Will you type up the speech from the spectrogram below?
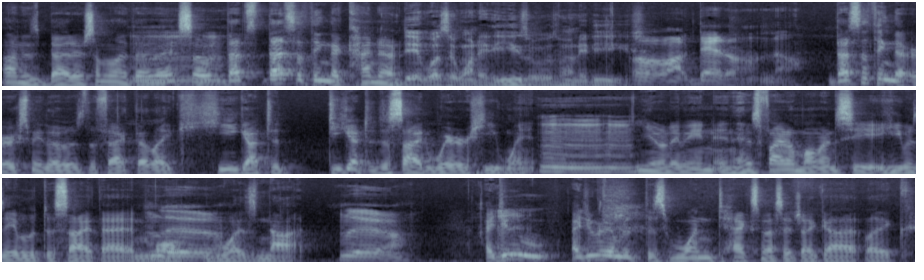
On his bed or something like that, right? So that's that's the thing that kind of Did was it one of these or was it one of these? Oh, that I don't know. that's the thing that irks me though is the fact that like he got to he got to decide where he went. Mm-hmm. You know what I mean? In his final moments, he he was able to decide that, and Walt Yeah. was not. Yeah. I do I do remember this one text message I got like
